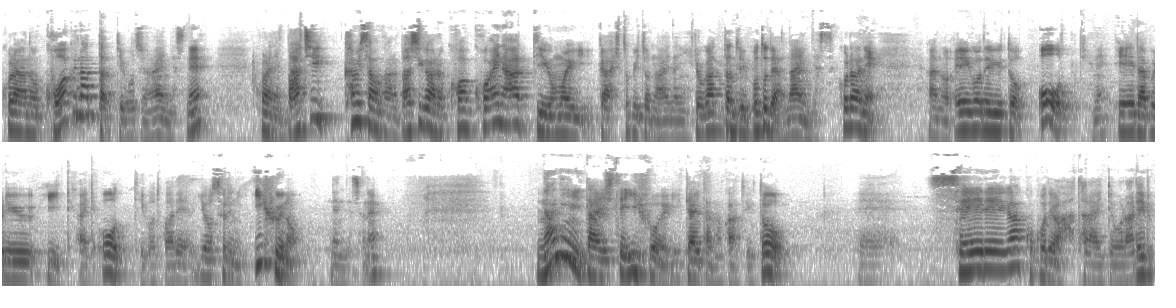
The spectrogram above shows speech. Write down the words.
これはあの怖くなったっていうことじゃないんですね。これはね罰神様から罰がある怖いなっていう思いが人々の間に広がったということではないんです。これはねあの英語で言うと「O」っていうね AWE って書いて「O」っていう言葉で要するに「if」の念ですよね。何に対して「if」を抱いたのかというと精霊がここでは働いておられる。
